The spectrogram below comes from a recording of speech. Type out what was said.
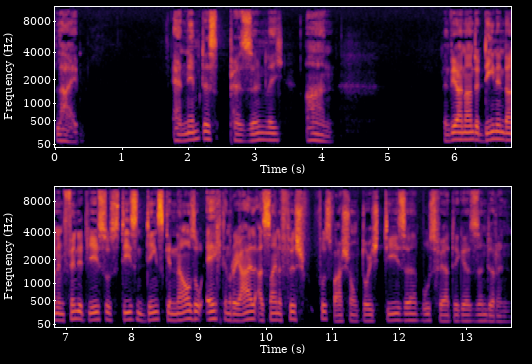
Leib. Er nimmt es persönlich an. Wenn wir einander dienen, dann empfindet Jesus diesen Dienst genauso echt und real als seine Fußwaschung durch diese bußfertige Sünderin.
